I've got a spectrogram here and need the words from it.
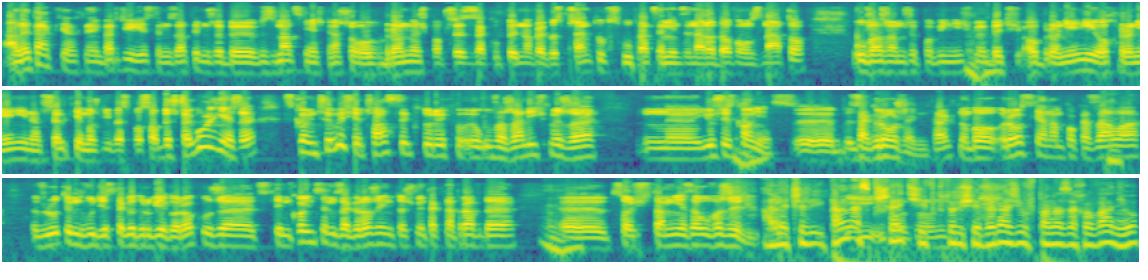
Ale tak, jak najbardziej jestem za tym, żeby wzmacniać naszą obronność poprzez zakupy nowego sprzętu, współpracę międzynarodową z NATO. Uważam, że powinniśmy być obronieni i ochronieni na wszelkie możliwe sposoby, szczególnie, że skończyły się czasy, których uważaliśmy, że już jest koniec y, zagrożeń, tak? No bo Rosja nam pokazała w lutym 22 roku, że z tym końcem zagrożeń tośmy tak naprawdę y, coś tam nie zauważyli. Mhm. Ale tak? czyli pana I sprzeciw, to- to- który się wyraził w pana zachowaniu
